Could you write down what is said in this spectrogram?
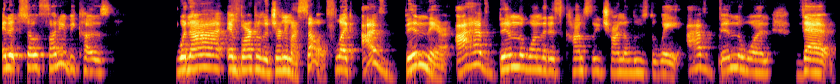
And it's so funny because when I embarked on the journey myself, like I've been there. I have been the one that is constantly trying to lose the weight. I've been the one that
